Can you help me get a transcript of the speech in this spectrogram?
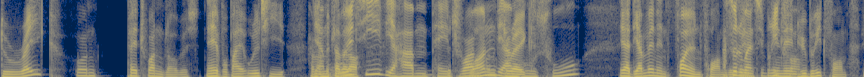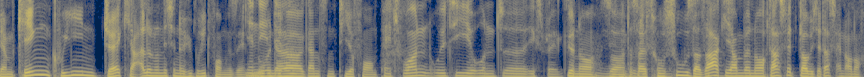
Drake und Page One, glaube ich. Nee, wobei Ulti haben wir, Wir haben mittlerweile Ulti, wir haben Page Page One One, und wir Drake. haben Who's Who. Ja, die haben wir in den vollen Formen Ach so, du gesehen. meinst In Hybridform. den Hybridformen. Wir haben King, Queen, Jack ja alle noch nicht in der Hybridform gesehen. Ja, nur nee, in da- ihrer ganzen Tierform. Page One, Ulti und äh, X-Ray. Genau, in so. Das heißt. Husu, Sasaki haben wir noch. Das wird, glaube ich, das wären auch noch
